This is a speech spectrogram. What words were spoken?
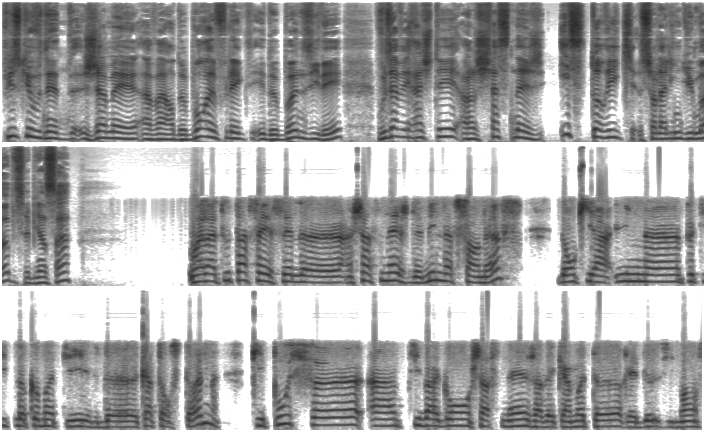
puisque vous n'êtes jamais avare de bons réflexes et de bonnes idées, vous avez racheté un chasse-neige historique sur la ligne du Mob, c'est bien ça? Voilà, tout à fait. C'est un chasse-neige de 1909 donc il y a une euh, petite locomotive de 14 tonnes qui pousse euh, un petit wagon chasse-neige avec un moteur et deux immenses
